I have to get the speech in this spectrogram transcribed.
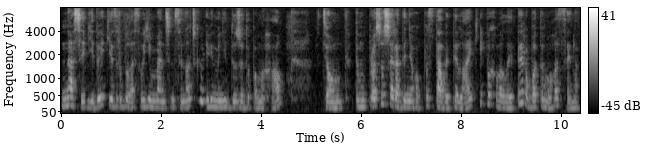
наше відео, яке я зробила своїм меншим синочком, і він мені дуже допомагав в цьому. Тому прошу ще ради нього поставити лайк і похвалити роботу мого сина.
